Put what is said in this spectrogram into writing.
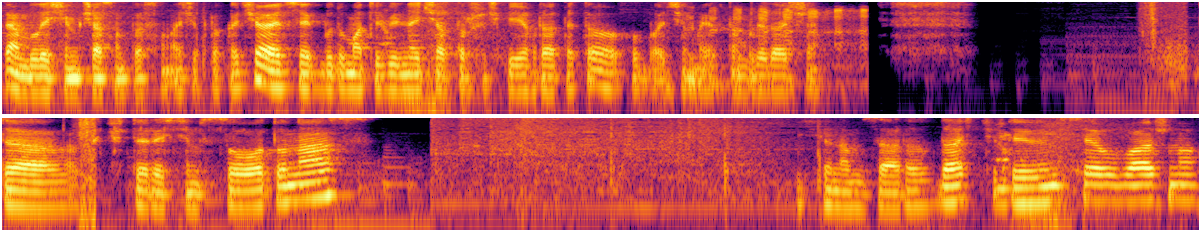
Там ближчим часом персонажі прокачаються, як буду мати вільний час трошечки грати, то побачимо, як там буде далі. Так, 4700 у нас. Що нам зараз дасть? Дивимося уважно.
